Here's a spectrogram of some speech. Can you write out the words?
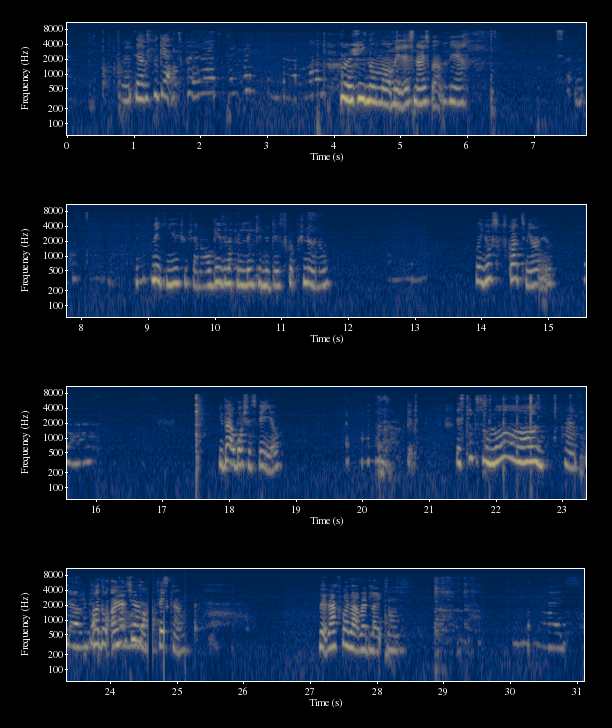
Don't forget to put the notification bell on. She's not not me this nice, but yeah. Make a YouTube channel. I'll give you like a link in the description and all. Well, you're subscribed to me, aren't you? Yeah. You better watch this video. Good. This takes so long. No, By the way, I actually have a face cam. That's why that red light's on.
